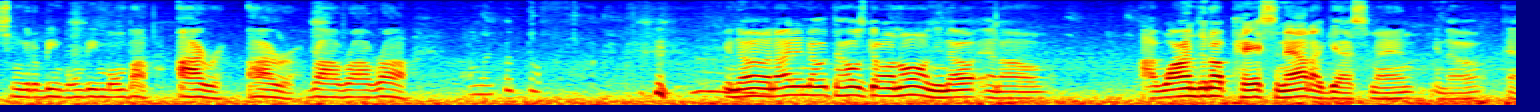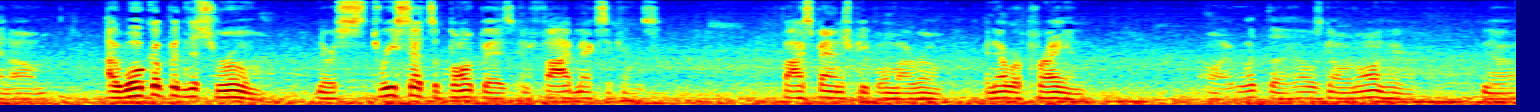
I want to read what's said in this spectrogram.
chingada beam boom beam boom ba, Ira, Ira, rah, rah, rah. I'm like, what the fuck? you know, and I didn't know what the hell was going on, you know, and um, I winded up passing out, I guess, man, you know, and um, I woke up in this room. There was three sets of bunk beds and five Mexicans, five Spanish people in my room, and they were praying. I'm like, what the hell's going on here? You know,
